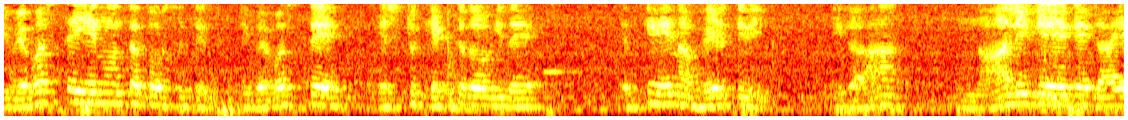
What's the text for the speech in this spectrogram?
ಈ ವ್ಯವಸ್ಥೆ ಏನು ಅಂತ ತೋರಿಸುತ್ತಿದೆ. ಈ ವ್ಯವಸ್ಥೆ ಎಷ್ಟು ಕೆಟ್ಟದೋಗಿದೆ. ಇದಕ್ಕೆ ನಾವು ಹೇಳ್ತೀವಿ. ಈಗ ನಾಲಿಗೆಗೆ ಗಾಯ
